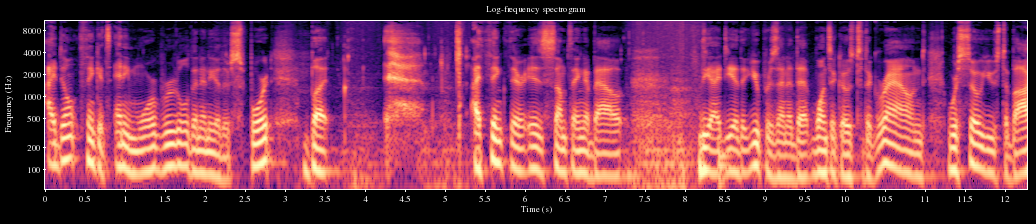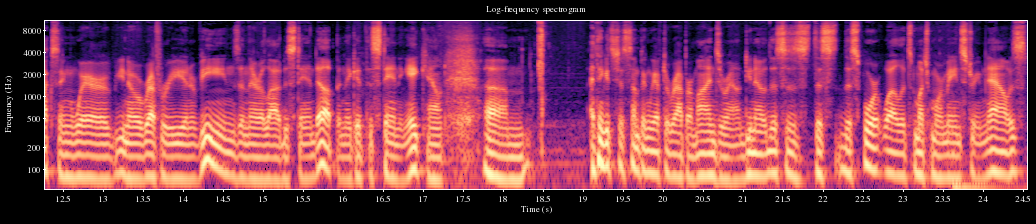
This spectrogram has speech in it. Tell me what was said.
I don't think it's any more brutal than any other sport, but I think there is something about the idea that you presented that once it goes to the ground, we're so used to boxing where you know a referee intervenes and they're allowed to stand up and they get the standing eight count. Um, I think it's just something we have to wrap our minds around. You know, this is this the sport, while it's much more mainstream now, is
